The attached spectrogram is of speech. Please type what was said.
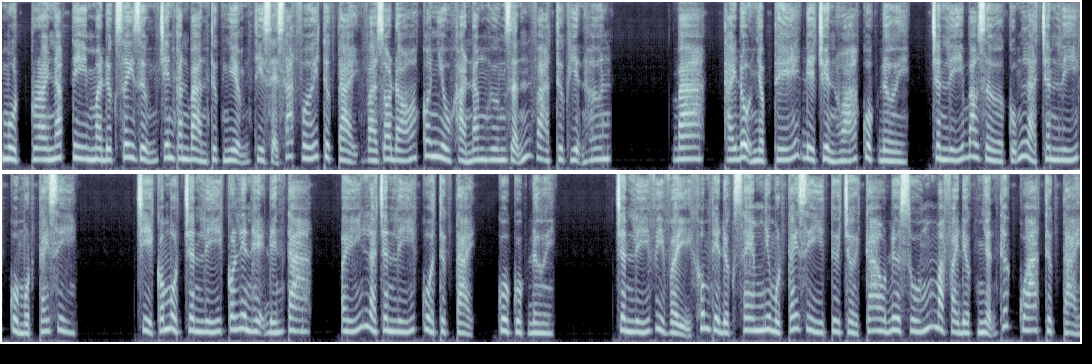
Một Brynapti mà được xây dựng trên căn bản thực nghiệm thì sẽ sát với thực tại và do đó có nhiều khả năng hướng dẫn và thực hiện hơn. 3. Thái độ nhập thế để chuyển hóa cuộc đời, chân lý bao giờ cũng là chân lý của một cái gì. Chỉ có một chân lý có liên hệ đến ta, ấy là chân lý của thực tại, của cuộc đời. Chân lý vì vậy không thể được xem như một cái gì từ trời cao đưa xuống mà phải được nhận thức qua thực tại.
